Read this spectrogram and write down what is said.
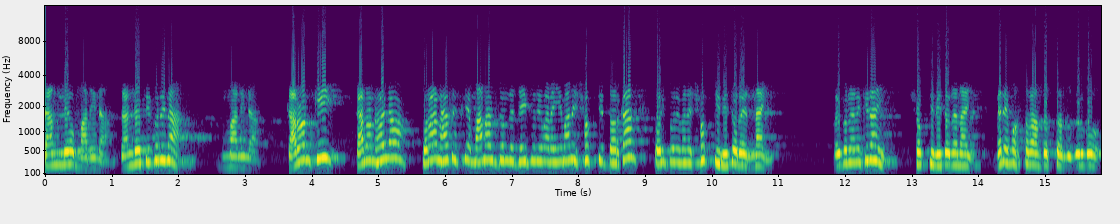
জানলেও মানি না। জানলেও কি করি না? মানি না। কারণ কি? কারণ হইল কোরআন হাদিসকে মানার জন্য যেই পরিমাণে ইমানি শক্তির দরকার, ওই পরিমাণে শক্তি ভিতরে নাই। ওই পরিমাণে কি নাই? শক্তি ভিতরে নাই। মেরে মোহতরাম দোস্তর বুজুর্গ,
